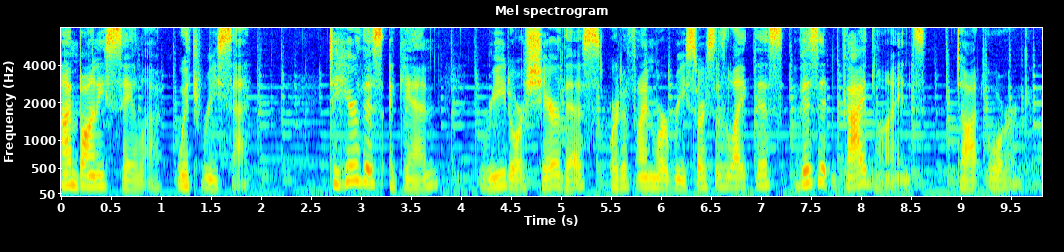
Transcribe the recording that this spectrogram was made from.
I'm Bonnie Sala with Reset. To hear this again, read or share this, or to find more resources like this, visit guidelines.org.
